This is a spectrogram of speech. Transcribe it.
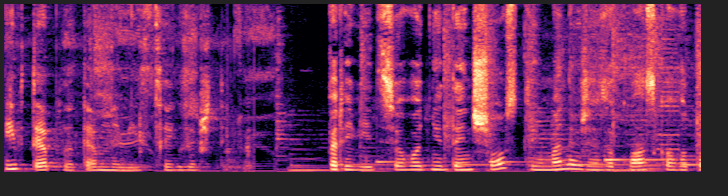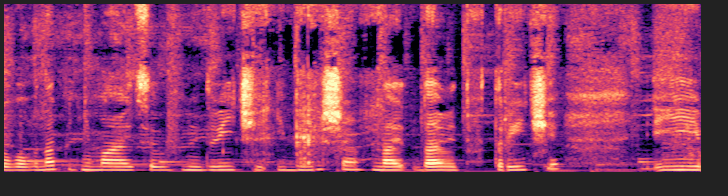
і в тепле темне місце, як завжди. Привіт! Сьогодні день шостий. У мене вже закваска готова. Вона піднімається вдвічі і більше, навіть втричі. І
